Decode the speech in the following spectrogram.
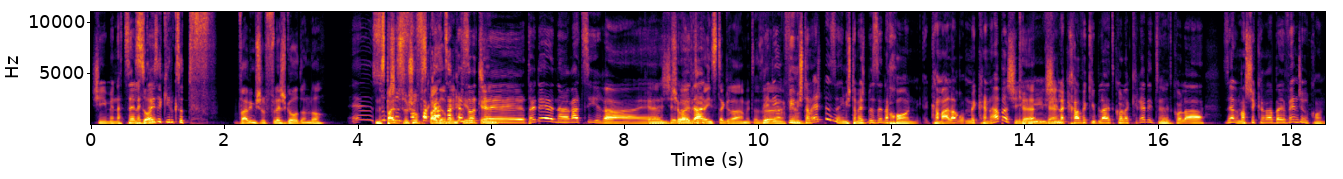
שהיא מנצלת... זואי זה כאילו קצת וייבים של פלאש גורדון, לא? אה, סוג של פקצה ספיידרמן, כאילו, כזאת, כן. שאתה יודע, נערה צעירה, אה, כן, שלא שאוהבת את יודעת... האינסטגרם, את הזה. בדיוק, והיא כן. משתמשת בזה, היא משתמשת בזה נכון. קמאלה מקנאה בה שהיא. לקחה וקיבלה את כל הקרדיט. ואת כל ה... זה על מה שקרה ב-AvengerCon.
